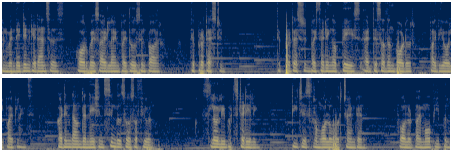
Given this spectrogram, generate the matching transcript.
And when they didn't get answers or were sidelined by those in power, they protested. They protested by setting up base at the southern border by the oil pipelines, cutting down the nation's single source of fuel. Slowly but steadily, teachers from all over chimed in, followed by more people.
